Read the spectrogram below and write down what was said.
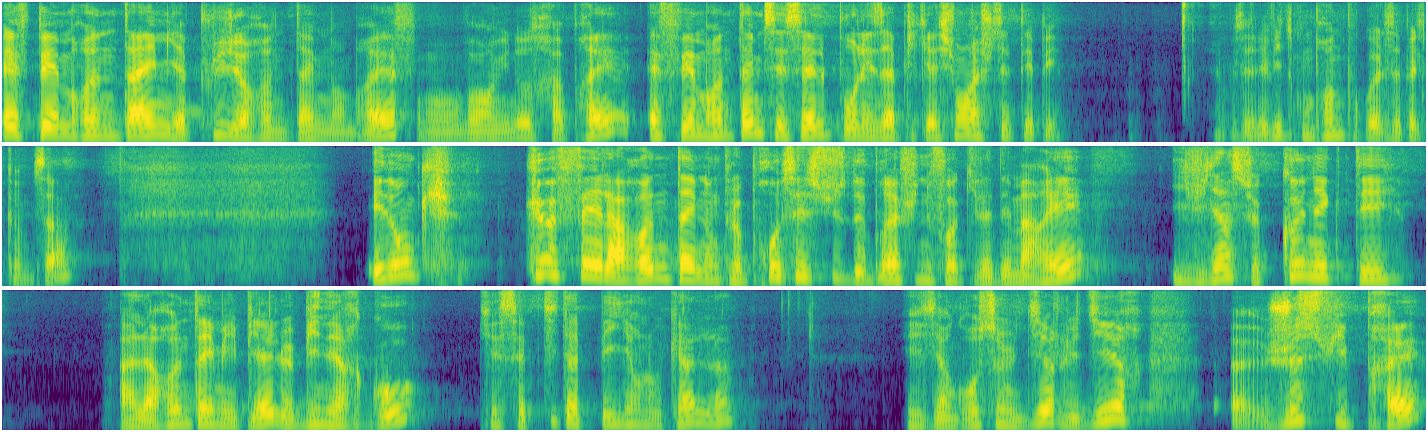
FPM Runtime, il y a plusieurs runtime dans Bref, on va voir une autre après. FPM Runtime, c'est celle pour les applications HTTP. Vous allez vite comprendre pourquoi elle s'appelle comme ça. Et donc, que fait la runtime, donc le processus de Bref une fois qu'il a démarré Il vient se connecter à la runtime API, le binaire Go, qui est cette petite API en local, et il vient grosso modo lui dire euh, Je suis prêt,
